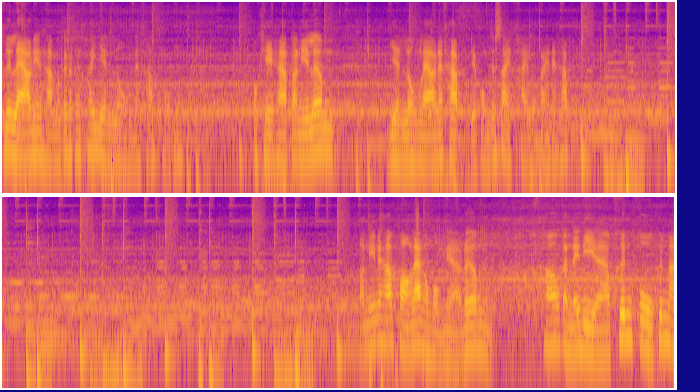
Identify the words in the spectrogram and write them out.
ขึ้นแล้วเนี่ยครับมันก็จะค่อย ๆ เย็นลงนะครับ ผมโอเคครับ ตอนนี้เริ่มเย็นลงแล้วนะครับ เดี๋ยวผมจะใส่ไข่ลงไปนะครับ อนนี้นะครับฟองแรกของผมเนี่ยเริ่มเข้ากันได้ดีนะครับ ขึ้นฟูขึ้นมา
